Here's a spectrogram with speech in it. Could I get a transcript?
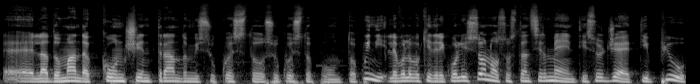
eh, la domanda concentrandomi su questo, su questo punto. Quindi le volevo chiedere quali sono sostanzialmente i soggetti più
